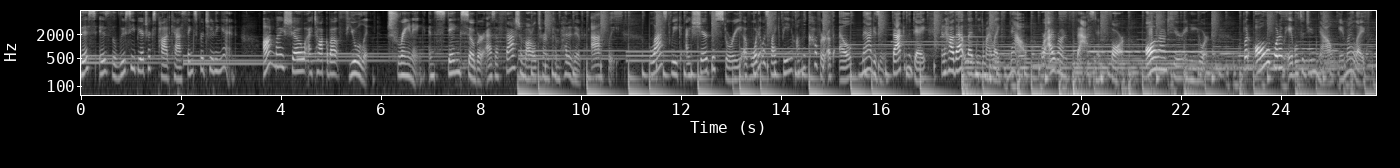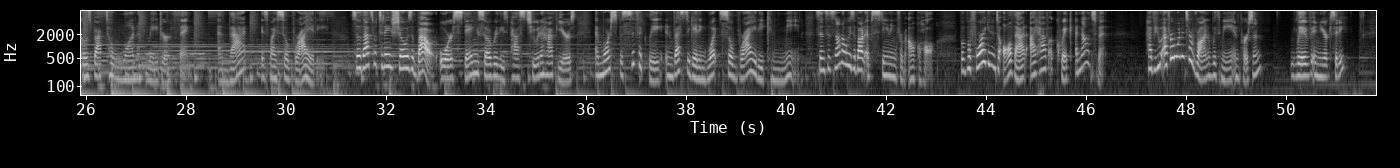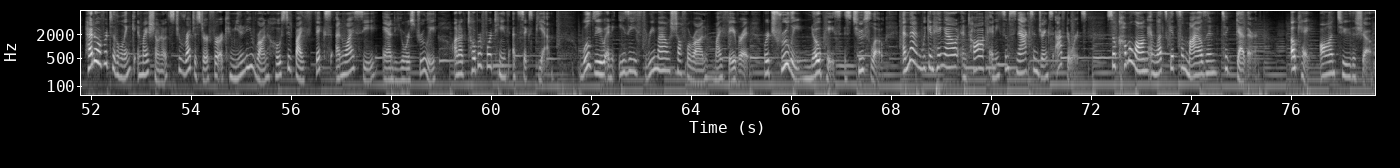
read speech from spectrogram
This is the Lucy Beatrix podcast. Thanks for tuning in. On my show, I talk about fueling, training, and staying sober as a fashion model turned competitive athlete. Last week, I shared the story of what it was like being on the cover of Elle magazine back in the day and how that led me to my life now, where I run fast and far all around here in New York. But all of what I'm able to do now in my life goes back to one major thing and that is my sobriety. So that's what today's show is about, or staying sober these past two and a half years, and more specifically, investigating what sobriety can mean, since it's not always about abstaining from alcohol. But before I get into all that, I have a quick announcement. Have you ever wanted to run with me in person? Live in New York City? Head over to the link in my show notes to register for a community run hosted by Fix NYC and yours truly on October 14th at 6 p.m. We'll do an easy three mile shuffle run, my favorite, where truly no pace is too slow. And then we can hang out and talk and eat some snacks and drinks afterwards. So come along and let's get some miles in together. Okay, on to the show.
